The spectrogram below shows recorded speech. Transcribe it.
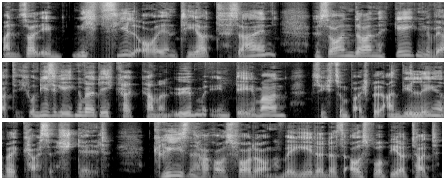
man soll eben nicht zielorientiert sein, sondern gegenwärtig. Und diese Gegenwärtigkeit kann man üben, indem man sich zum Beispiel an die längere Kasse stellt. Krisenherausforderung, wer jeder das ausprobiert hat.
